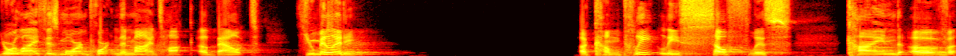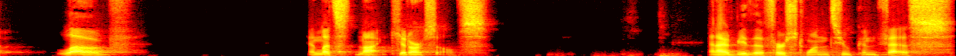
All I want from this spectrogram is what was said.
Your life is more important than mine. Talk about humility. A completely selfless kind of love. And let's not kid ourselves. And I would be the first one to confess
